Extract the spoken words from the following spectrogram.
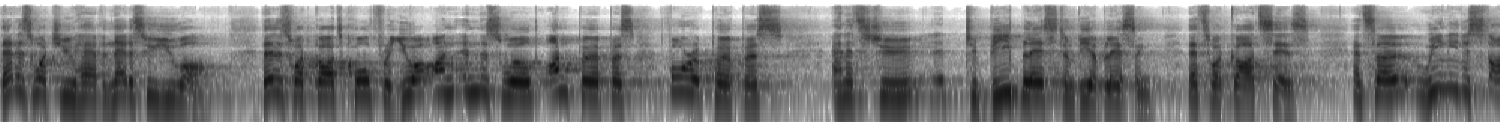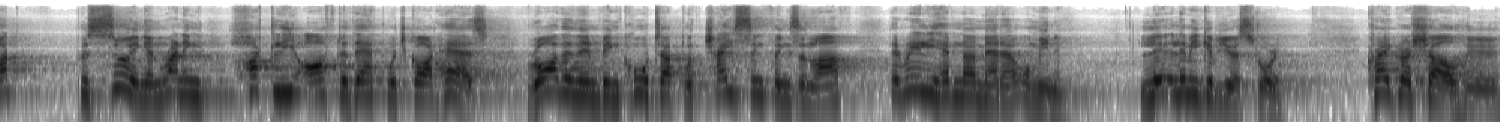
That is what you have, and that is who you are. That is what God's called for. You are on, in this world on purpose, for a purpose, and it's to, to be blessed and be a blessing. That's what God says. And so we need to start pursuing and running hotly after that which God has, rather than being caught up with chasing things in life that really have no matter or meaning. Let, let me give you a story. Craig Groeschel, who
